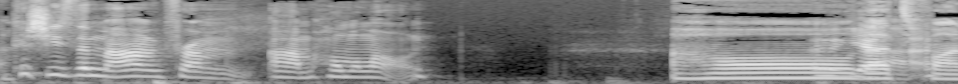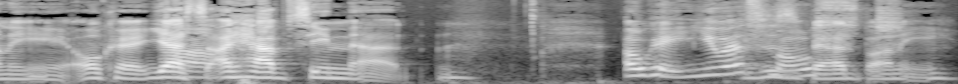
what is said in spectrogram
Because she's the mom from um, Home Alone. Oh, Yeah. that's funny. Okay. Yes, I have seen that. Okay, U.S. This is most. Bad Bunny.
